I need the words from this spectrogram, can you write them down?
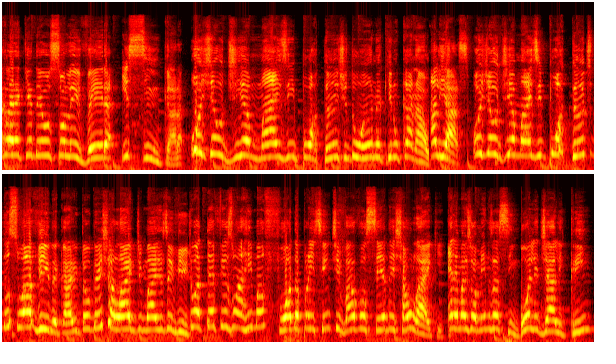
Fala galera, aqui é Deus Oliveira e sim, cara, hoje é o dia mais importante do ano aqui no canal. Aliás, hoje é o dia mais importante da sua vida, cara, então deixa like demais esse vídeo. Eu até fiz uma rima foda pra incentivar você a deixar o like. Ela é mais ou menos assim, olha de alecrim,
